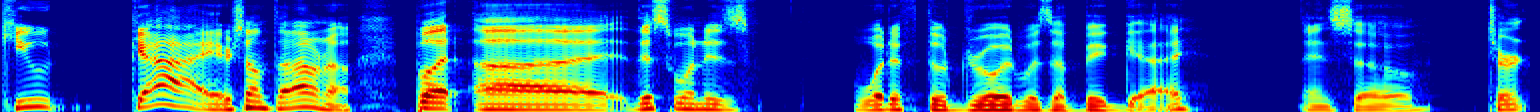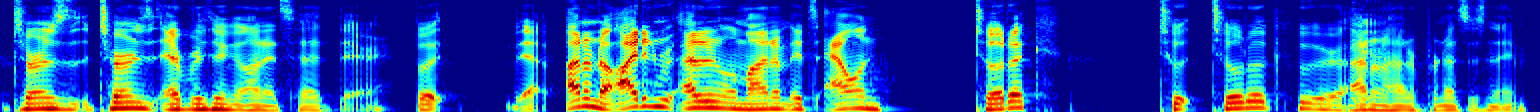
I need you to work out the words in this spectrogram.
cute guy or something. I don't know. But uh this one is what if the droid was a big guy? And so turn, turns turns everything on its head there. But yeah, I don't know. I didn't I didn't mind him. It's Alan Tudyk. Tu- Tudyk who I don't know how to pronounce his name.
